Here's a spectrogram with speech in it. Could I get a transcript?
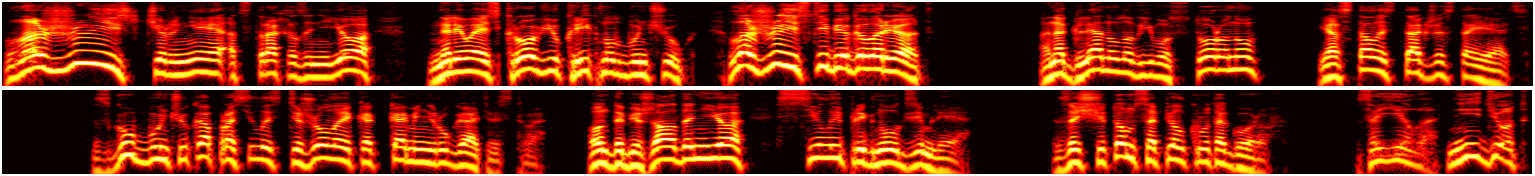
«Ложись!» — чернее от страха за нее, наливаясь кровью, крикнул Бунчук. «Ложись, тебе говорят!» Она глянула в его сторону и осталась так же стоять. С губ Бунчука просилось тяжелое, как камень, ругательство. Он добежал до нее, с силой пригнул к земле. За щитом сопел Крутогоров. «Заело! Не идет!»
